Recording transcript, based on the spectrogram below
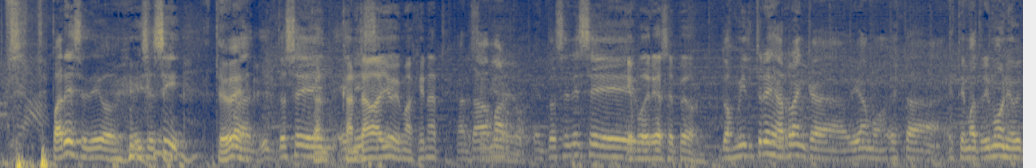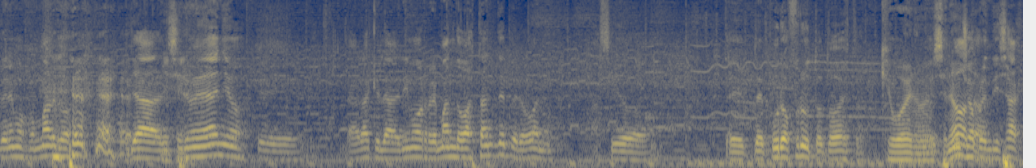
¿te parece? Digo, me dice, sí. Te ve. entonces, cantaba yo, imagínate. Cantaba Marcos. Entonces en ese... ¿Qué podría ser peor? 2003 arranca, digamos, esta, este matrimonio que tenemos con Marcos, ya 19 años, que la verdad que la venimos remando bastante, pero bueno, ha sido de, puro fruto todo esto. Qué bueno, se Mucho aprendizaje.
